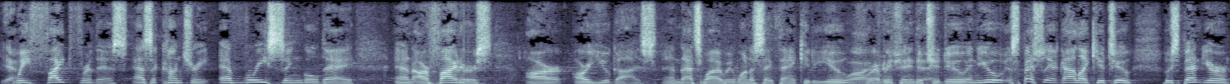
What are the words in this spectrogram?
Yeah. We fight for this as a country every single day, and our fighters are are you guys, and that's why we want to say thank you to you Well, for everything that, appreciate you do, and you, especially a guy like you too, who spent your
